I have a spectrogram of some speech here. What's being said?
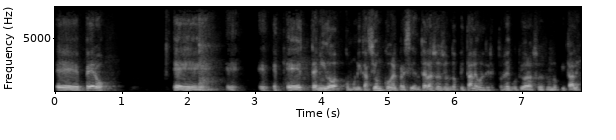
Eh, pero eh, he tenido comunicación con el presidente de la Asociación de Hospitales o el director ejecutivo de la Asociación de Hospitales.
